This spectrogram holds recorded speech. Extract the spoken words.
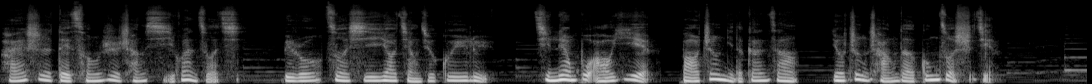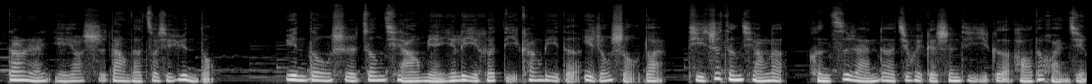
还是得从日常习惯做起，比如作息要讲究规律，尽量不熬夜，保证你的肝脏有正常的工作时间。当然也要适当的做些运动，运动是增强免疫力和抵抗力的一种手段。体质增强了，很自然的就会给身体一个好的环境，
